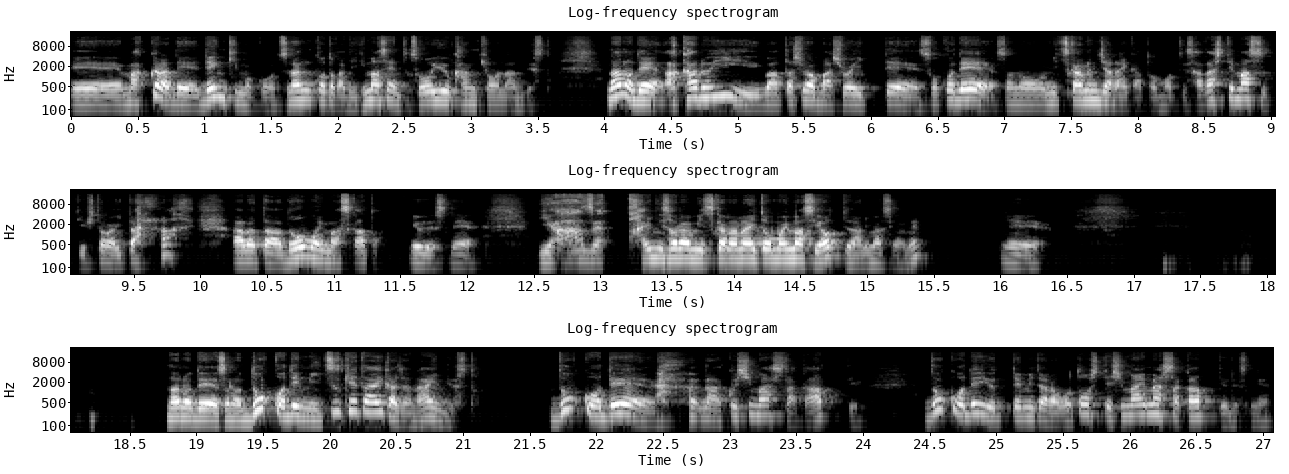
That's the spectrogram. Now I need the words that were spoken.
えー、真っ暗で電気もこうつなぐことができませんと、そういう環境なんですと。なので、明るい私は場所へ行って、そこでその見つかるんじゃないかと思って探してますっていう人がいたら あなたはどう思いますかというですね、いやー、絶対にそれは見つからないと思いますよってなりますよね。えーなので、そのどこで見つけたいかじゃないんですと。どこで なくしましたかっていう。どこで言ってみたら落としてしまいましたかっていうですね、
